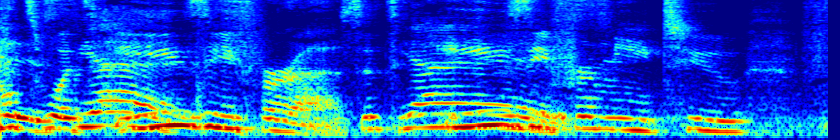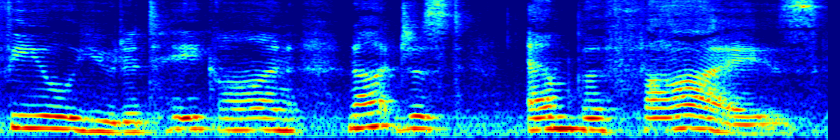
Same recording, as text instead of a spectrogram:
That's what's yes. easy for us. It's Yes. easy for me to feel you, to take on, not just empathize,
